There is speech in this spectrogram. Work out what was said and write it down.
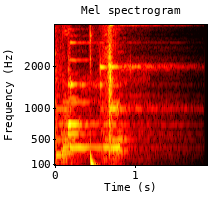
Bye.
